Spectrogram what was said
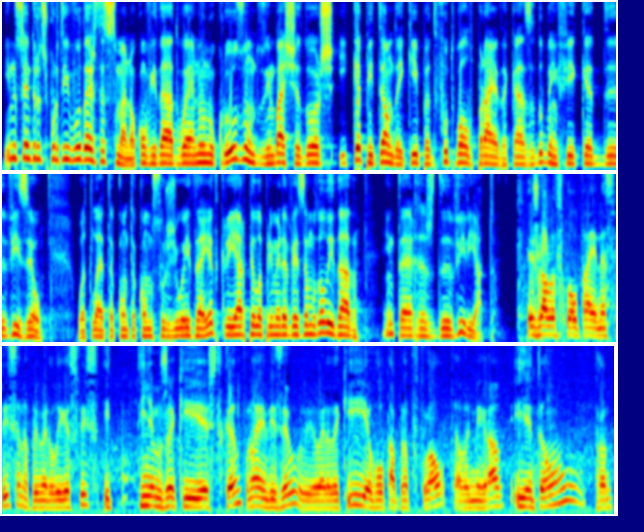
E no centro desportivo desta semana, o convidado é Nuno Cruz, um dos embaixadores e capitão da equipa de futebol de praia da Casa do Benfica de Viseu. O atleta conta como surgiu a ideia de criar pela primeira vez a modalidade em terras de Viriato. Eu jogava futebol de praia na Suíça, na Primeira Liga Suíça, e tínhamos aqui este campo, não é, em Viseu. Eu era daqui, ia voltar para Portugal, estava imigrado, e então, pronto,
